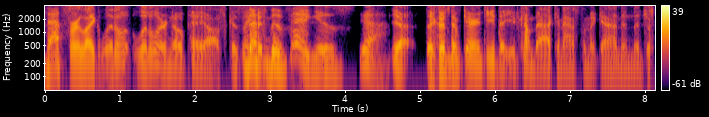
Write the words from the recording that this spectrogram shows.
That's for like little little or no payoff because they that's the thing. Is yeah, yeah they couldn't have guaranteed that you'd come back and ask them again and then just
